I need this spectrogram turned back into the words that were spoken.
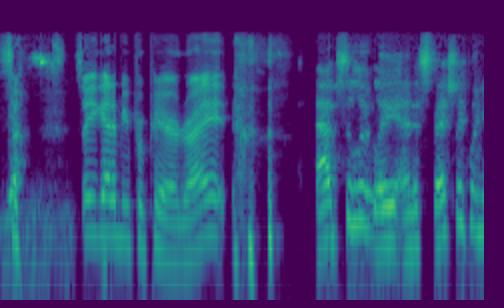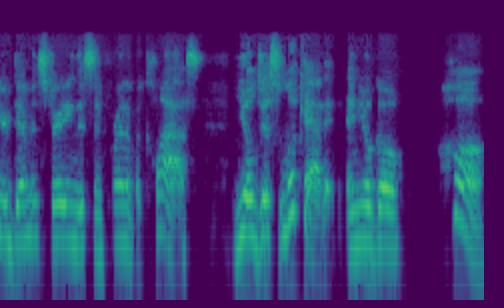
so, yes. so you got to be prepared, right? Absolutely. And especially when you're demonstrating this in front of a class, you'll just look at it and you'll go, huh.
